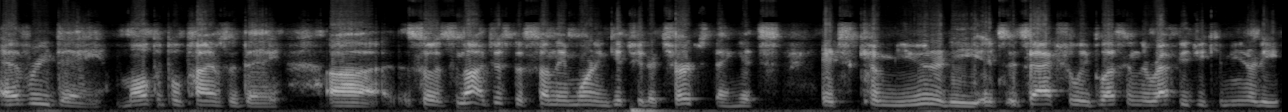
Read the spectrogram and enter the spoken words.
every day, multiple times a day. Uh, so it's not just a Sunday morning get you to church thing. It's it's community. It's it's actually blessing the refugee community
